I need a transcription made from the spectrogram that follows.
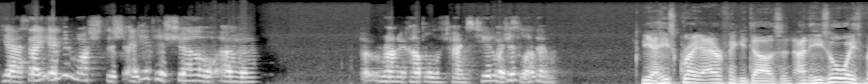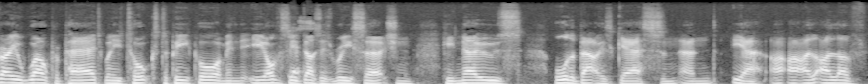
Yes, I even watched the. Sh- I give his show uh, run a couple of times too. I just love him. Yeah, he's great at everything he does, and, and he's always very well prepared when he talks to people. I mean, he obviously Yes. does his research and he knows all about his guests, and, and yeah, I, I, I love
